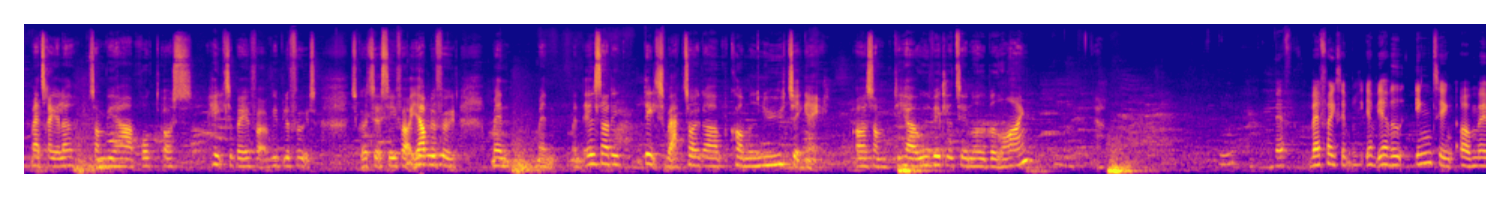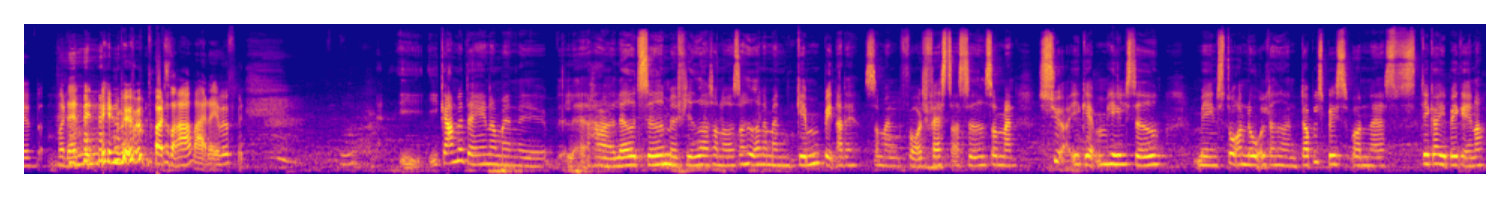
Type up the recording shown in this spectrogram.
materialer, som vi har brugt os helt tilbage før vi blev født, skal jeg til at sige, før jeg blev født. Men, men, men ellers er det dels værktøj, der er kommet nye ting af, og som de har udviklet til noget bedre, ikke? Ja. Hvad, hvad for eksempel? Jeg, jeg ved ingenting om, øh, hvordan en, en møbelpost arbejder. Jeg ved, i, I gamle dage, når man øh, har lavet et sæde med fjeder og sådan noget, så hedder det, at man gennembinder det, så man får et fastere sæde, så man syr igennem hele sædet med en stor nål, der hedder en dobbeltspids, hvor den er, stikker i begge ender.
